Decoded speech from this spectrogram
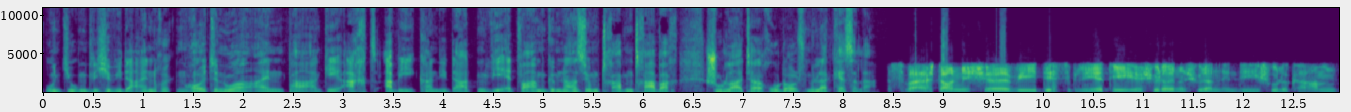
und Jugendliche wieder einrücken. Heute nur ein paar G8-Abi-Kandidaten, wie etwa am Gymnasium Traben-Trabach. Schulleiter Rudolf Müller-Kesseler. Es war erstaunlich, äh, wie diszipliniert die Schülerinnen und Schüler in die Schule kamen.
